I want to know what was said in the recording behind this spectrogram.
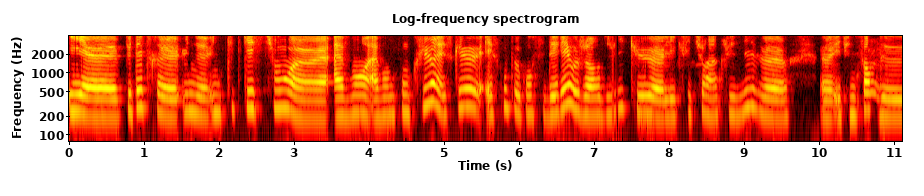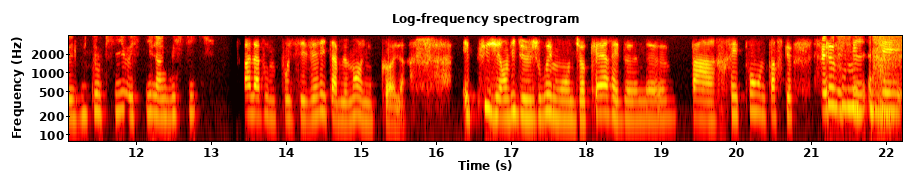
Et euh, peut-être euh, une, une, petite question euh, avant, avant de conclure. Est-ce que est-ce qu'on peut considérer aujourd'hui que l'écriture inclusive est une forme d'utopie aussi linguistique? Ah là, vous me posez véritablement une colle. Et puis j'ai envie de jouer mon joker et de ne pas répondre parce que ce que vous mettez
